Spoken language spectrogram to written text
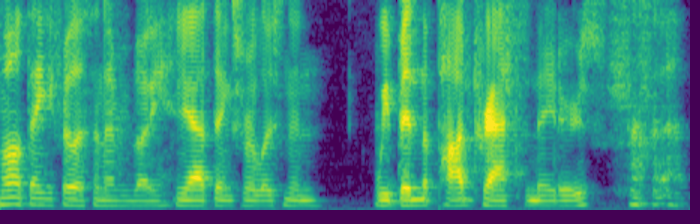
Well, thank you for listening, everybody. Yeah, thanks for listening. We've been the podcrastinators.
